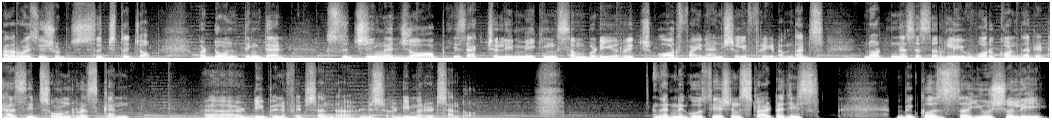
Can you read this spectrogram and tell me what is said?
otherwise you should switch the job. But don't think that switching a job is actually making somebody rich or financially freedom. That's not necessarily work on that. It has its own risk and uh, benefits and uh, demerits and all. The negotiation strategies, because uh, usually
